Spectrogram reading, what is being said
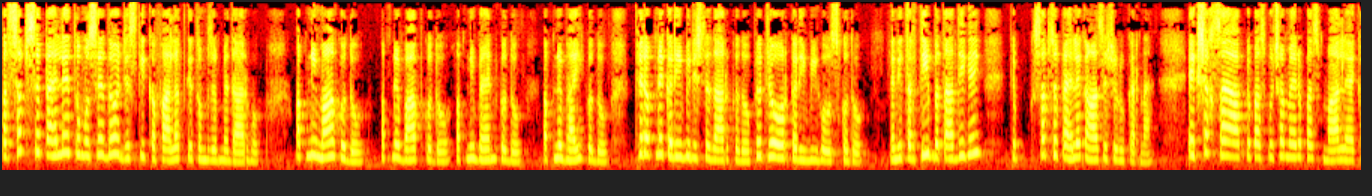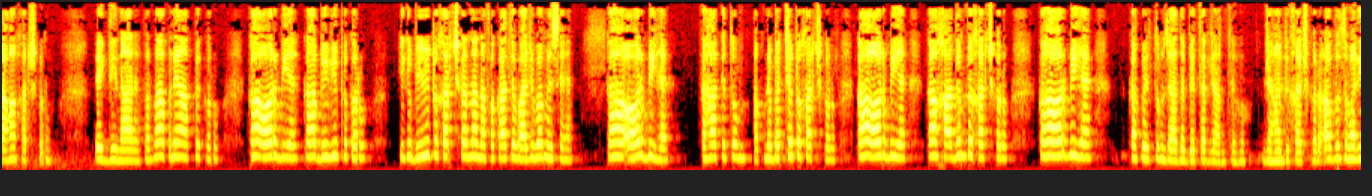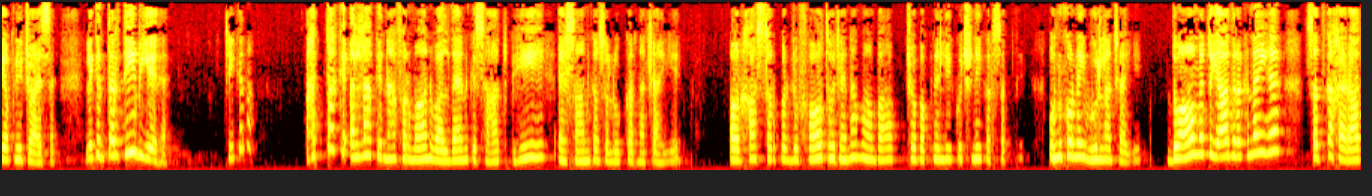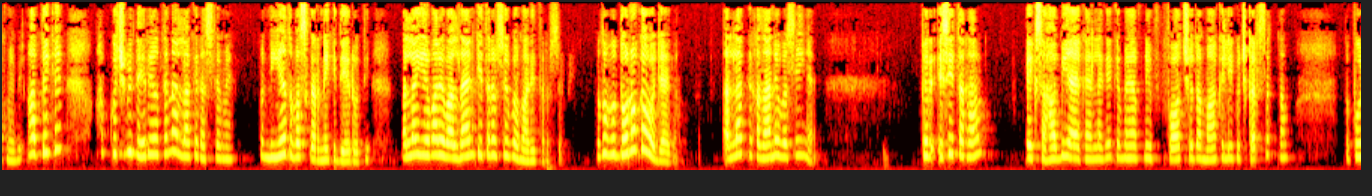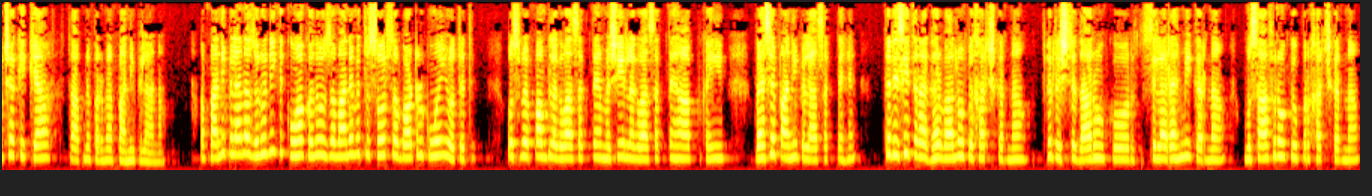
اور سب سے پہلے تم اسے دو جس کی کفالت کے تم ذمہ دار ہو۔ اپنی ماں کو دو، اپنے باپ کو دو، اپنی بہن کو دو، اپنے بھائی کو دو، پھر اپنے قریبی رشتے دار کو دو، پھر جو اور قریبی ہو اس کو دو۔ یعنی ترتیب بتا دی گئی کہ سب سے پہلے کہاں سے شروع کرنا ہے۔ ایک شخص آیا، آپ کے پاس پوچھا، میرے پاس مال ہے، کہاں خرچ کروں؟ ایک دینار ہے۔ پر میں اپنے آپ پہ کرو۔ کہا، اور بھی ہے۔ کہا، بیوی پہ کرو۔ کیونکہ بیوی پہ خرچ کرنا نفقات واجبہ میں سے ہے۔ کہا، اور بھی ہے۔ کہا کہ تم اپنے بچے پہ خرچ کرو۔ کہا، اور بھی ہے۔ کہا، خادم پہ خرچ کرو۔ کہا، اور بھی ہے۔ کہا، پھر تم زیادہ بہتر جانتے ہو۔ جہاں بھی خرچ کرو۔ اب تمہاری اپنی چوائس ہے۔ لیکن ترتیب یہ ہے۔ ٹھیک ہے نا؟ حتیٰ کہ اللہ کے نافرمان والدین کے ساتھ بھی احسان کا سلوک کرنا چاہیے۔ اور خاص طور پر جو فوت ہو جائے نا ماں باپ، جو اپنے لیے کچھ نہیں کر سکتے، ان کو نہیں بھولنا چاہیے۔ دعاؤں میں تو یاد رکھنا ہی ہے سد کا خیرات میں بھی۔ آپ دیکھیں، آپ کچھ بھی دے رہے ہوتے ہیں نا اللہ کے رستے میں، تو نیت بس کرنے کی دیر ہوتی۔ اللہ یہ ہمارے والدین کی طرف سے بھی، ہماری طرف سے بھی۔ تو وہ دونوں کا ہو جائے گا۔ اللہ کے خزانے وسیع ہیں۔ پھر اسی طرح ایک صحابی آیا، کہنے لگے کہ میں اپنی فوج شدہ ماں کے لیے کچھ کر سکتا ہوں۔ تو پوچھا کہ کیا؟ تو آپ نے فرمایا پانی پلانا۔ اب پانی پلانا ضروری نہیں کہ کنواں کھودو، اس زمانے میں تو سورس آف واٹر کنویں ہی ہوتے تھے۔ اس میں پمپ لگوا سکتے ہیں، مشین لگوا سکتے ہیں، آپ کہیں ویسے پانی پلا سکتے ہیں۔ پھر اسی طرح گھر والوں پہ خرچ کرنا، پھر رشتے داروں کو اور سلا رحمی کرنا، مسافروں کے اوپر خرچ کرنا۔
